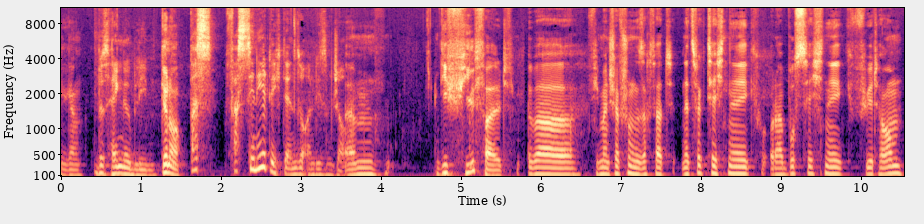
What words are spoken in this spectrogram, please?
gegangen. Du bist hängen geblieben. Genau. Was fasziniert dich denn so an diesem Job? Ähm, die Vielfalt über, wie mein Chef schon gesagt hat, Netzwerktechnik oder Bustechnik für Taum.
